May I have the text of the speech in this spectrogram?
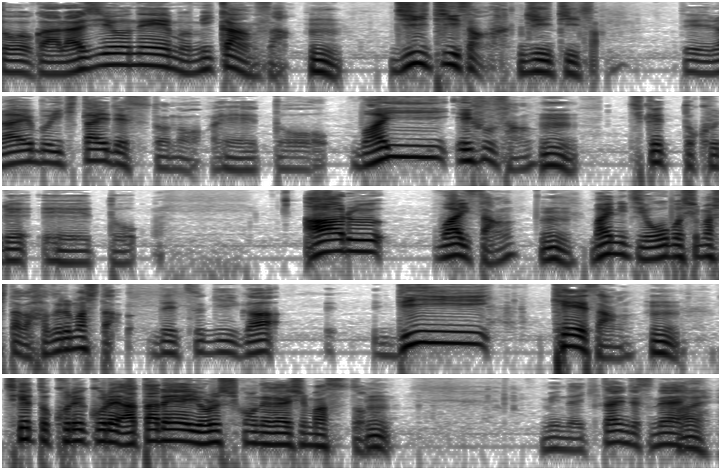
トがラジオネームみかんさん。うん。GT さん。GT さん。で、ライブ行きたいですとの、えっ、と、YF さん、うん。チケットくれ、えっ、と、RY さん？うん。毎日応募しましたが外れました。で、次が、DK さん。うん。チケットくれくれ当たれよろしくお願いしますと。うんみんな行きたいんですね。はい。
